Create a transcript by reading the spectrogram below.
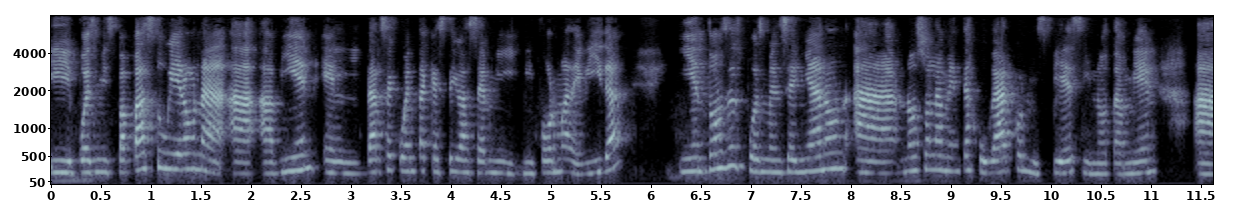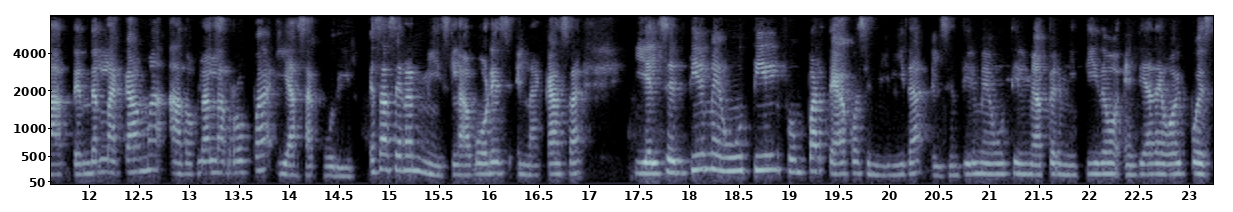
Y pues mis papás tuvieron a, bien el darse cuenta que esta iba a ser mi, mi, forma de vida. Y entonces pues me enseñaron a no solamente a jugar con mis pies, sino también a tender la cama, a doblar la ropa y a sacudir. Esas eran mis labores en la casa y el sentirme útil fue un parteaguas en mi vida. El sentirme útil me ha permitido el día de hoy, pues,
